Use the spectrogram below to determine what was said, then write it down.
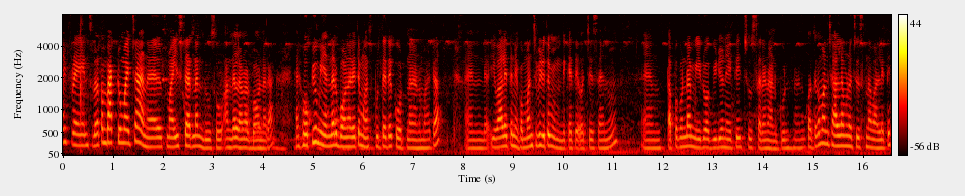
Hi friends welcome back to my channel smile star Nandu. So అందరు ఎలా ఉన్నారు? బాగున్నారా? ఐ హోప్ యూ మీ అందరు బాగున్నారు అయితే మనస్ఫూర్తి అయితే కోరుతున్నాను అనమాట అండ్ ఇవాళ అయితే నేను ఒక మంచి వీడియోతో మీ ముందుకైతే వచ్చేసాను. అండ్ తప్పకుండా మీరు ఆ వీడియోని అయితే చూస్తారని అనుకుంటున్నాను. కొత్తగా మన ఛానల్ ఏమైనా చూస్తున్న వాళ్ళైతే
